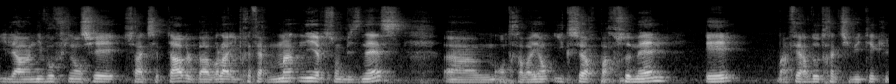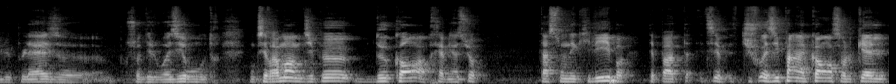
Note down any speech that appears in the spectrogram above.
il a un niveau financier, c'est acceptable. Bah voilà, il préfère maintenir son business euh, en travaillant X heures par semaine et bah, faire d'autres activités qui lui plaisent, euh, que ce soit des loisirs ou autres. Donc c'est vraiment un petit peu deux camps. Après, bien sûr, t'as son équilibre. T'es pas, tu choisis pas un camp sur lequel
